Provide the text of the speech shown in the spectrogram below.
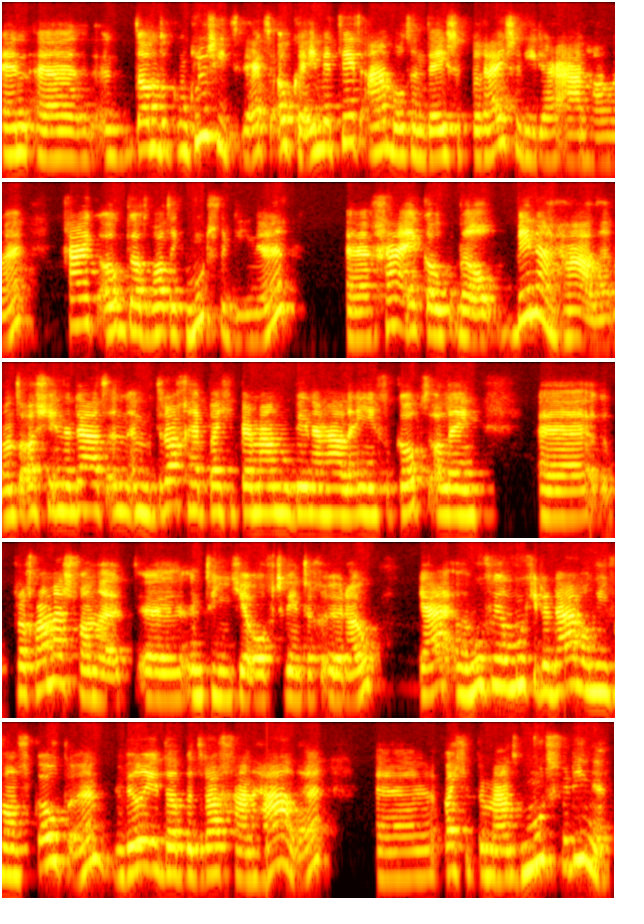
en dan de conclusie trekt, oké, met dit aanbod en deze prijzen die daar aan hangen, ga ik ook dat wat ik moet verdienen, uh, ga ik ook wel binnenhalen. Want als je inderdaad een, een, bedrag hebt wat je per maand moet binnenhalen en je verkoopt alleen uh, programma's van een tientje of 20 euro, ja, hoeveel moet je er daar wel niet van verkopen? Wil je dat bedrag gaan halen wat je per maand moet verdienen?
